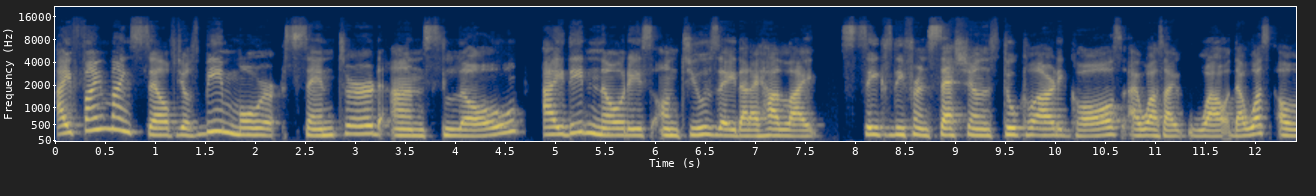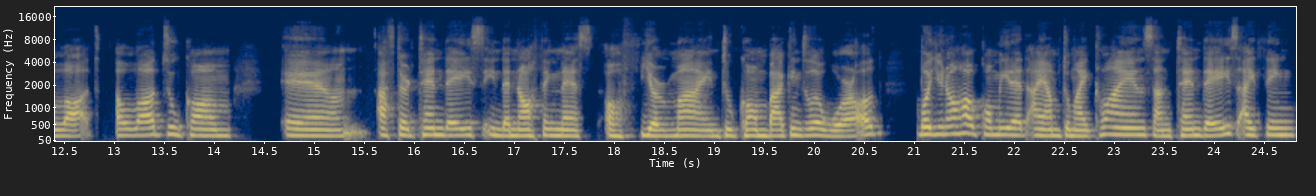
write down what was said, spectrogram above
I find myself just being more centered and slow. I did notice on Tuesday that I had like six different sessions, two clarity calls. I was like, wow, that was a lot, a lot to come um, after 10 days in the nothingness of your mind to come back into the world. But you know how committed I am to my clients, and 10 days, I think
